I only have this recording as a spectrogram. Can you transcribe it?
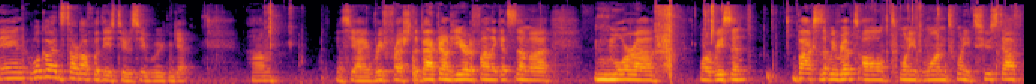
And we'll go ahead and start off with these two to see what we can get. Um, you'll see I refreshed the background here to finally get some uh, more, uh, more recent boxes that we ripped, all 21, 22 stuff.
